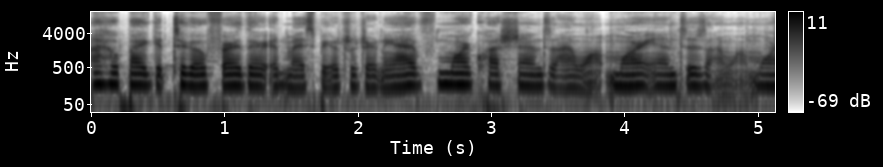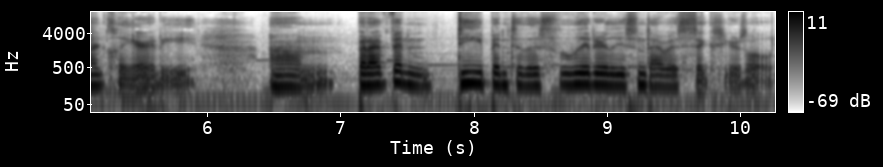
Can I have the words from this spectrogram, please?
I hope I get to go further in my spiritual journey. I have more questions and I want more answers. I want more clarity. Um, but I've been deep into this literally since I was six years old.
